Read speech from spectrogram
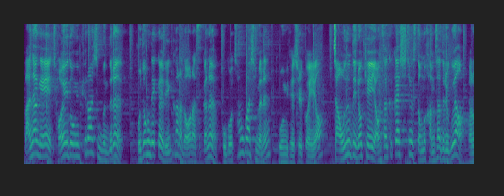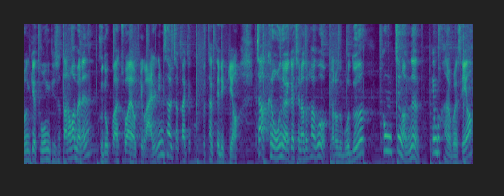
만약에 저의 도움이 필요하신 분들은 고정 댓글에 링크 하나 넣어놨으니까는 그거 참고하시면 도움이 되실 거예요. 자 오늘도 이렇게 영상 끝까지 시청해주셔서 너무 감사드리고요. 여러분께 도움이 되셨다고 하면은 구독과 좋아요 그리고 알림 설정까지 꼭 부탁드릴게요. 자 그럼 오늘 여기까지 지나도록 하고 여러분들 모두 통증 없는 행복한 하루 보내세요.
